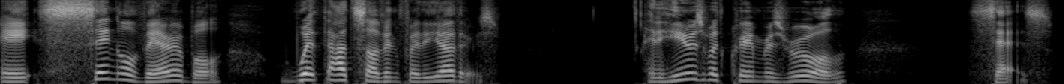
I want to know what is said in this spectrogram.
a single variable without solving for the others. And here's what Cramer's rule says.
